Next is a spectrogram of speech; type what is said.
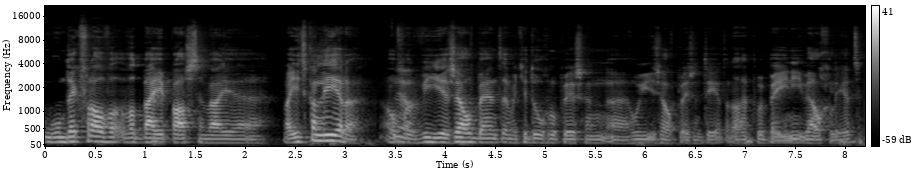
ontdek vooral wat, bij je past en waar je, waar je iets kan leren. Over Ja. wie je zelf bent en wat je doelgroep is en eh, hoe je jezelf presenteert. En dat heb ik bij BNI wel geleerd.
